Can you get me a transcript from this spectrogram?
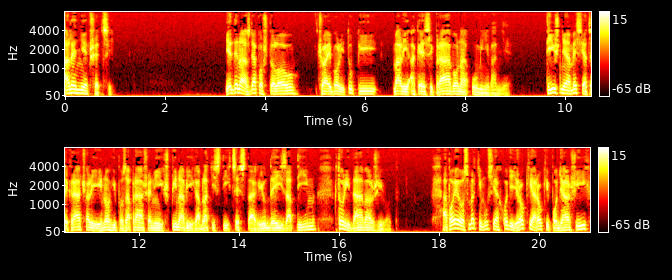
ale nie všetci. Jedenáct apoštolov, čo aj boli tupí, mali akési právo na umývanie. Týždne a mesiace kráčali ich nohy po zaprášených, špinavých a blatistých cestách Judei za tým, ktorý dával život. A po jeho smrti musia chodiť roky a roky po ďalších,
